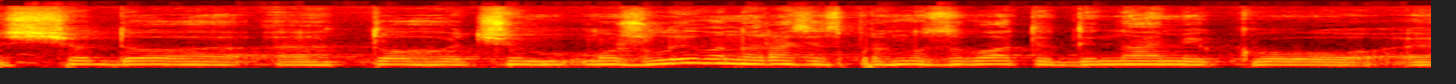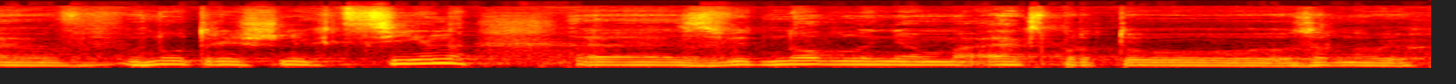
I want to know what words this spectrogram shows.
щодо е, того, чи можливо наразі спрогнозувати динаміку е, внутрішніх цін е, з відновленням експорту зернових?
